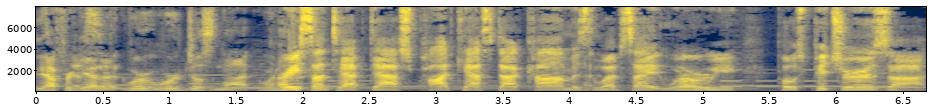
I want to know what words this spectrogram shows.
yeah, forget it. We're we're just not. We're not. GraceOntap-podcast.com is the website where we post pictures uh,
